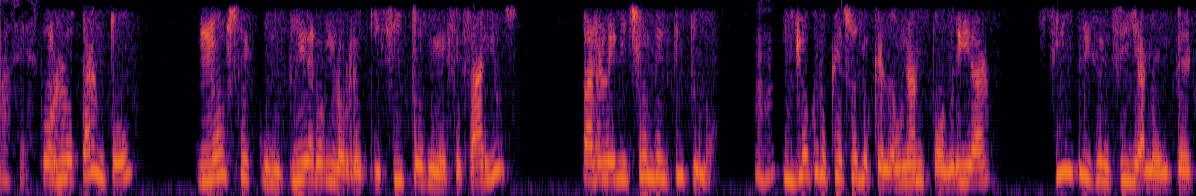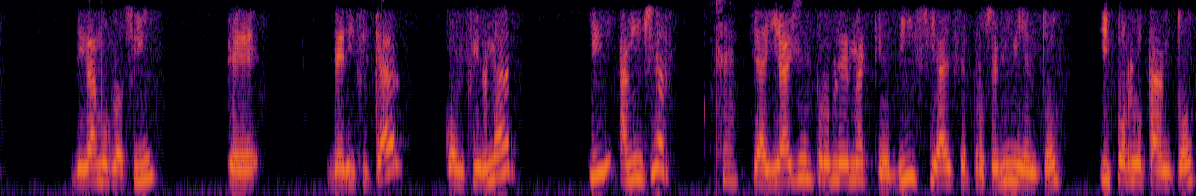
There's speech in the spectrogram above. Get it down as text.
Así es. Por lo tanto, no se cumplieron los requisitos necesarios para la emisión del título. Y yo creo que eso es lo que la UNAM podría, simple y sencillamente, digámoslo así, eh, verificar, confirmar y anunciar que ahí hay un problema que vicia ese procedimiento y por lo tanto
